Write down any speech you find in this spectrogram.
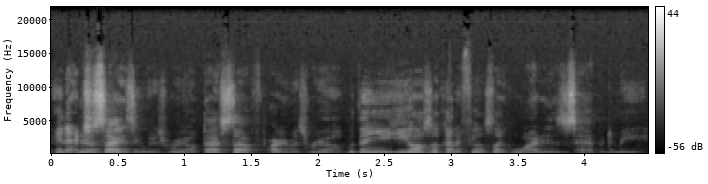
and exercising is real. That stuff part of it is real. But then he also kind of feels like why did this happen to me?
